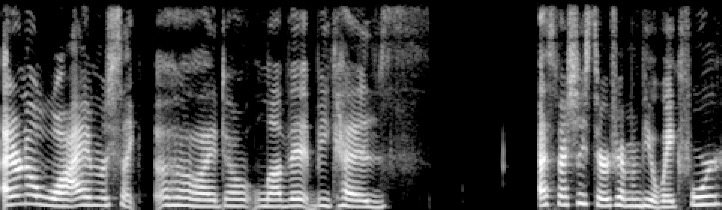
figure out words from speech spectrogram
i don't know why i'm just like oh i don't love it because especially surgery i'm gonna be awake for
